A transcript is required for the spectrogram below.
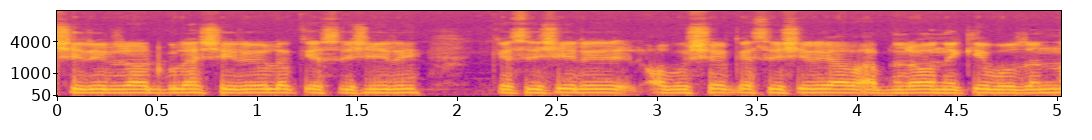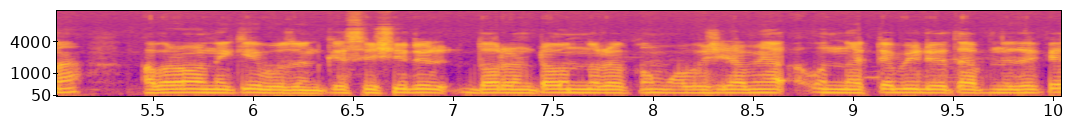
সিঁড়ির রডগুলো। সিঁড়ি হলো কেসি সিঁড়ি। কেসি সিঁড়ি, অবশ্যই কেসি সিঁড়ি আপনারা অনেকেই বোঝেন না, আবার অনেকেই বোঝেন। কেসি সিঁড়ির ধরনটা অন্যরকম। অবশ্যই আমি অন্য একটা ভিডিওতে আপনাদেরকে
